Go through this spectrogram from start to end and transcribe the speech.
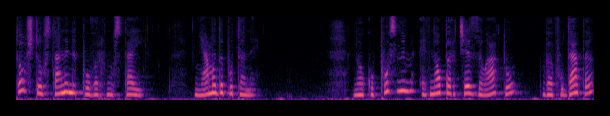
то ще остане на повърхността й. Няма да потъне. Но ако пуснем едно парче злато във водата,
